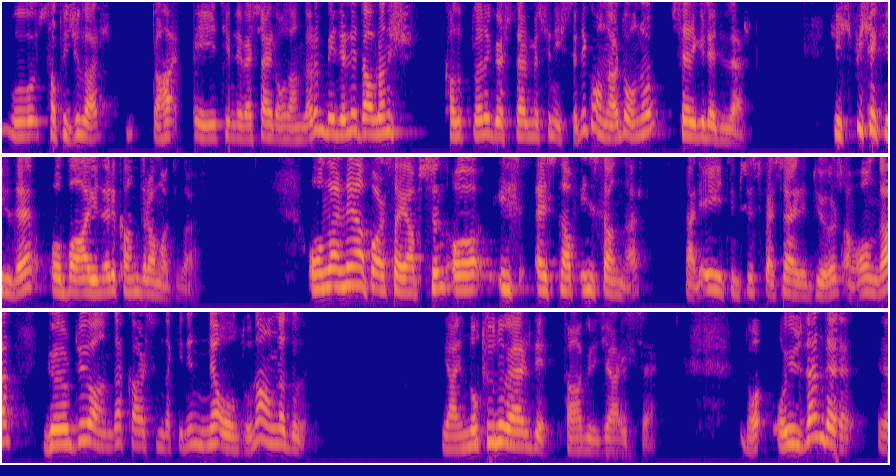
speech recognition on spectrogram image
bu satıcılar, daha eğitimli vesaire olanların belirli davranış kalıpları göstermesini istedik. Onlar da onu sergilediler. Hiçbir şekilde o bayileri kandıramadılar. Onlar ne yaparsa yapsın o esnaf insanlar, yani eğitimsiz vesaire diyoruz ama onlar gördüğü anda karşısındakinin ne olduğunu anladılar. Yani notunu verdi tabiri caizse. O yüzden de e,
